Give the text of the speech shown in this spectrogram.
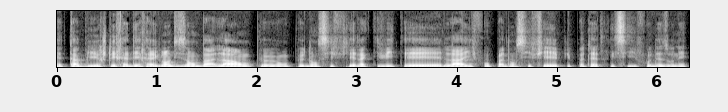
établir, je dirais, des règles en disant, bah, là, on peut, on peut densifier l'activité, là, il ne faut pas densifier, puis peut-être ici, il faut dézoner.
